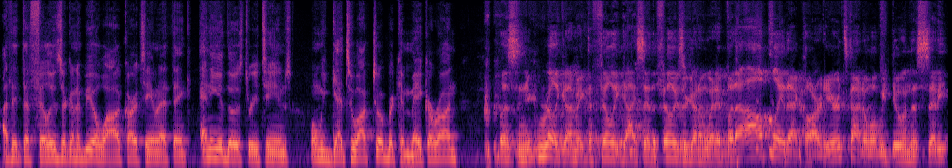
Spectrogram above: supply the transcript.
I think the Phillies are going to be a wild card team. And I think any of those three teams, when we get to October, can make a run. Listen, you're really going to make the Philly guy say the Phillies are going to win it, but I'll play that card here. It's kind of what we do in this city.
